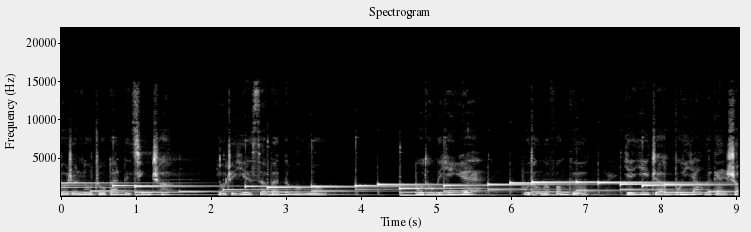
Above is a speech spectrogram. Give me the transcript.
有着露珠般的清澈，有着夜色般的朦胧。不同的音乐，不同的风格，演绎着不一样的感受。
